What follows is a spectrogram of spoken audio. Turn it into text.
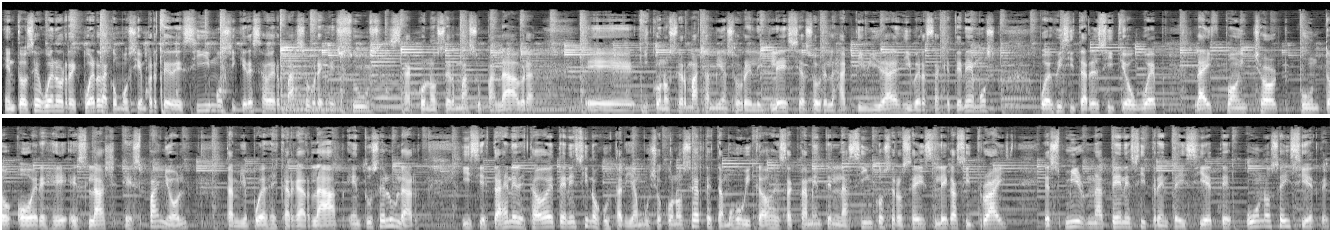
Entonces, bueno, recuerda, como siempre te decimos, si quieres saber más sobre Jesús, conocer más su palabra eh, y conocer más también sobre la iglesia, sobre las actividades diversas que tenemos, puedes visitar el sitio web lifepointchurch.org slash español. También puedes descargar la app en tu celular y si estás en el estado de Tennessee, nos gustaría mucho conocerte. Estamos ubicados exactamente en la 506 Legacy Drive, Smyrna, Tennessee 37167.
